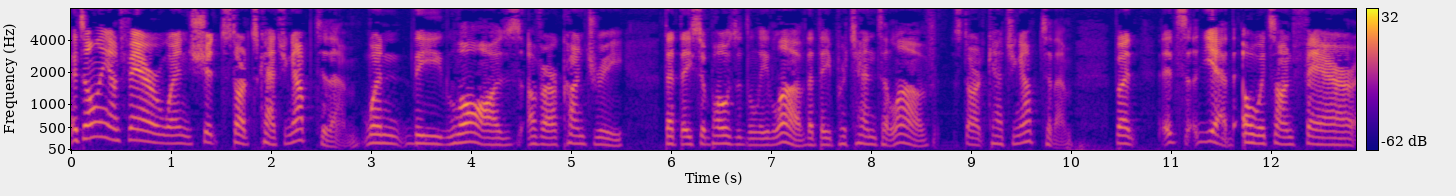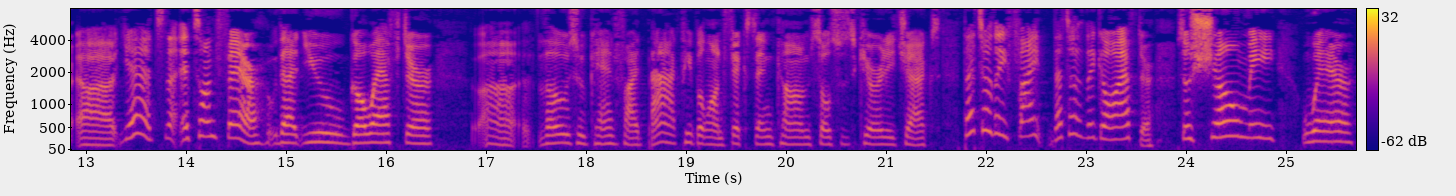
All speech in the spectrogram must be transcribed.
It's only unfair when shit starts catching up to them. When the laws of our country that they supposedly love, that they pretend to love, start catching up to them. But it's yeah, oh, it's unfair. Uh, yeah, it's it's unfair that you go after uh, those who can't fight back, people on fixed income, social security checks. That's how they fight. That's how they go after. So show me where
